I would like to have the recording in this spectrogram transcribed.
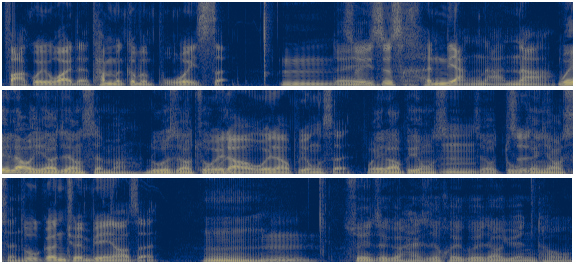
法规外的，他们根本不会审，嗯，对，所以是很两难呐、围绕也要这样审吗？如果是要做围绕围绕不用审，围绕不用审，嗯只有都是根要审。都根全变要审。嗯嗯，嗯，所以这个还是回归到源头。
